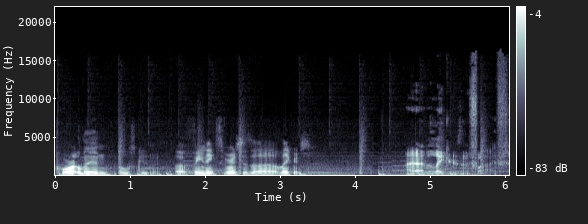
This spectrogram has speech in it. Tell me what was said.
Portland. Oh, excuse me. Uh, Phoenix versus uh Lakers. I had the Lakers in five.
